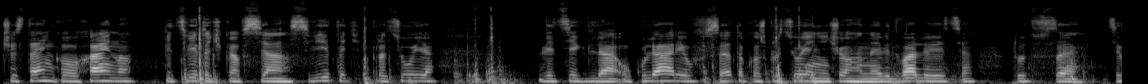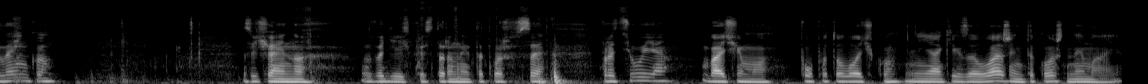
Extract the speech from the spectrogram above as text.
Чистенько, охайно. Підсвіточка вся світить, працює. Відсік для окулярів, все також працює, нічого не відвалюється. Тут все ціленько. Звичайно, з водійської сторони також все працює. Бачимо по потолочку ніяких зауважень також немає.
